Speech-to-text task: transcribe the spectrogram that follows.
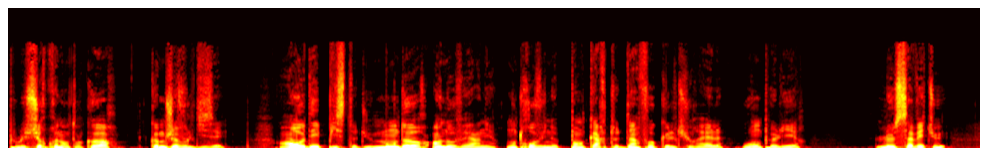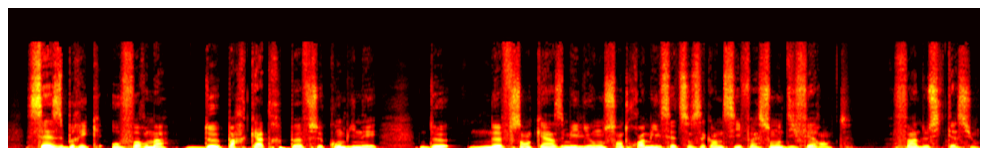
plus surprenante encore, comme je vous le disais, en haut des pistes du Mont d'Or en Auvergne, on trouve une pancarte d'infos culturelles où on peut lire Le savais-tu? 16 briques au format 2 par 4 peuvent se combiner de 915 103 756 façons différentes. Fin de citation.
